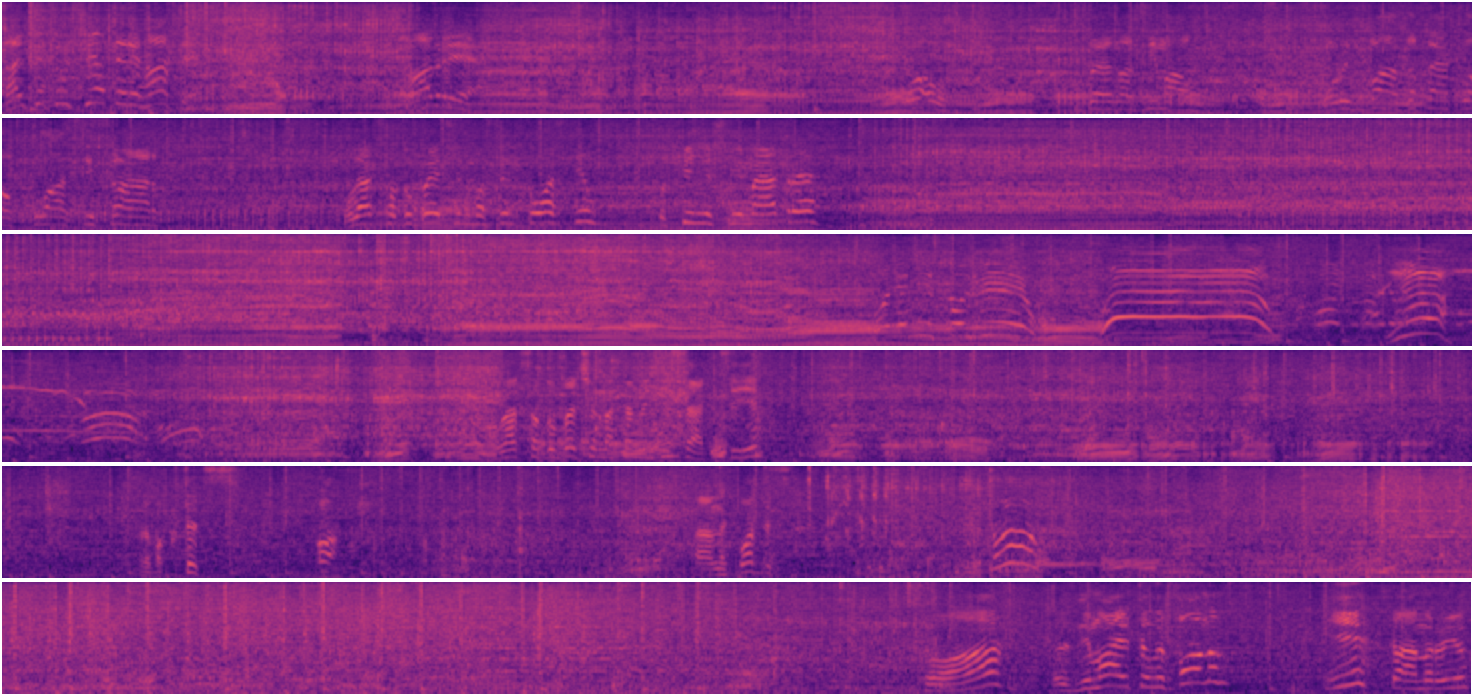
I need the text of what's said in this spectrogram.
Далі кручити, ригати. Добре. Воу. Хто я нас знімав? Боротьба запекла в класі хард. Олекса Дубичин, Василь Костів. Тут фінішні метри. Олекса Дубичин на кам'яній секції. Треба котитися. О! А не котиться. Знімаю телефоном і камерою.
